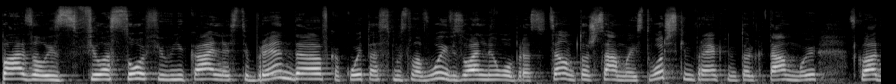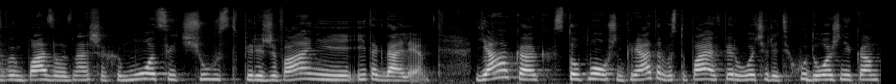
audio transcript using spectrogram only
пазл из философии, уникальности бренда в какой-то смысловой и визуальный образ. В целом то же самое и с творческими проектами, только там мы складываем пазл из наших эмоций, чувств, переживаний и так далее. Я, как стоп-моушен креатор, выступаю в первую очередь художником,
